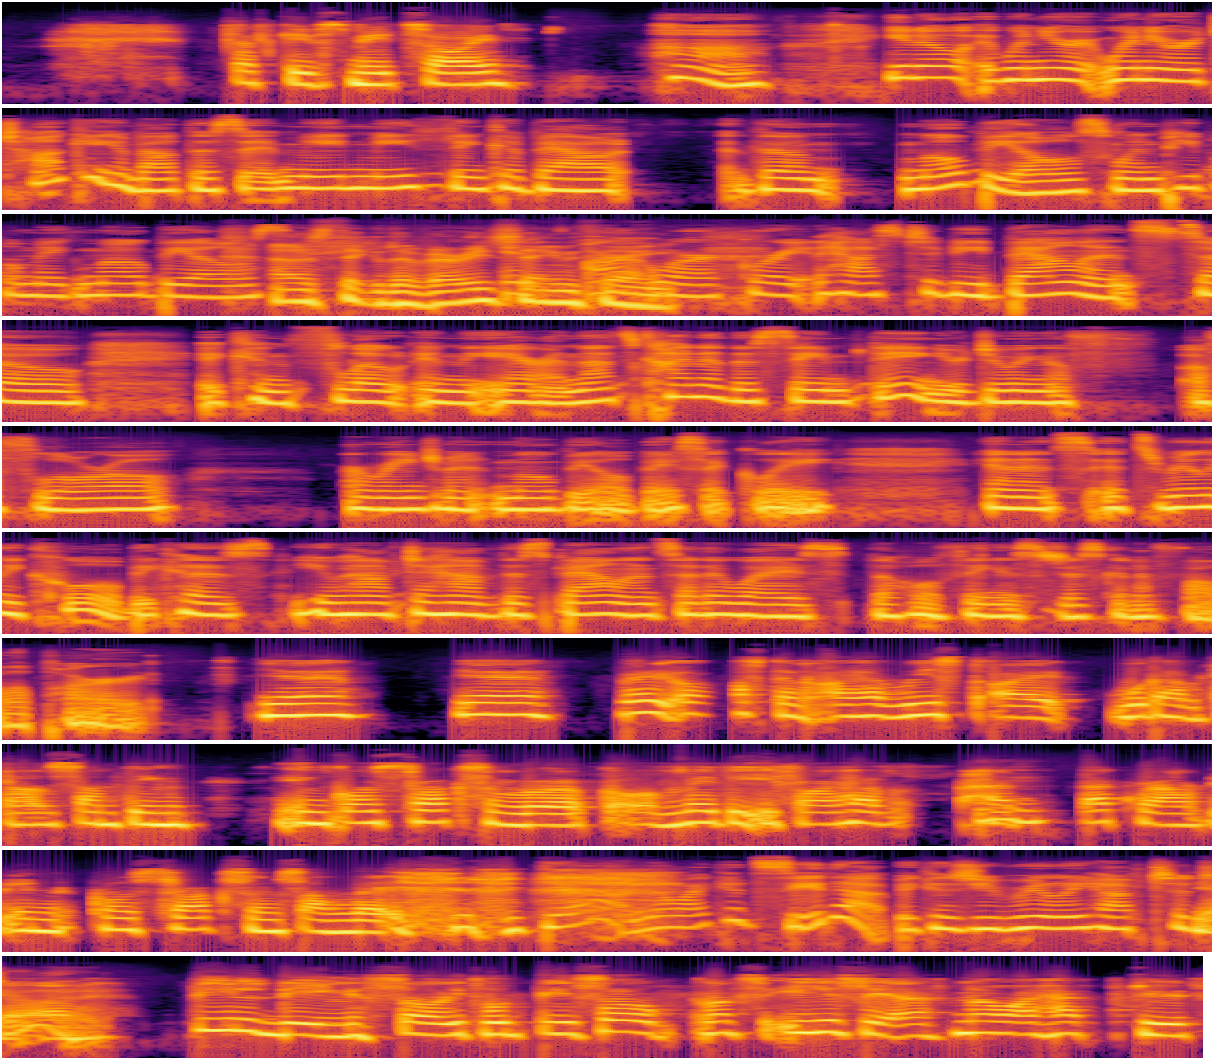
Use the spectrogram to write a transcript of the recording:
That gives me joy. Huh. You know, when you're when you were talking about this, it made me think about the mobiles when people make mobiles. I was thinking the very same in thing. artwork where it has to be balanced so it can float in the air. And that's kind of the same thing. You're doing a, f- a floral arrangement mobile basically. And it's, it's really cool because you have to have this balance. Otherwise the whole thing is just going to fall apart. Yeah, yeah. Very often I have wished I would have done something in construction work or maybe if I have had background in construction some way. Yeah. No, I could see that because you really have to do it. Building, so it would be so much easier. Now I have to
